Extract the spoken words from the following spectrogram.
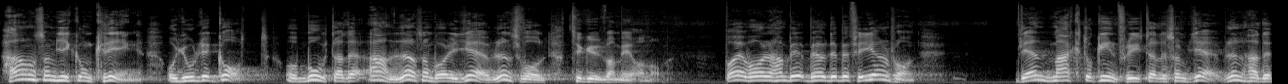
Han som gick omkring och gjorde gott och botade alla som var i djävulens våld till Gud var med honom. Vad var det han behövde befria dem från? Den makt och inflytande som djävulen hade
